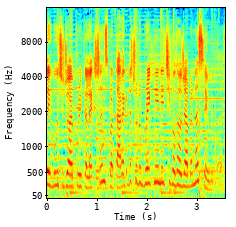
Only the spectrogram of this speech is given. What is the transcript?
দেখব কিছু জয়পুরি কালেকশনস বাট তার একটা ছোট ব্রেক নিয়ে নিচ্ছি কোথাও যাবেন না স্টে উইথ আস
